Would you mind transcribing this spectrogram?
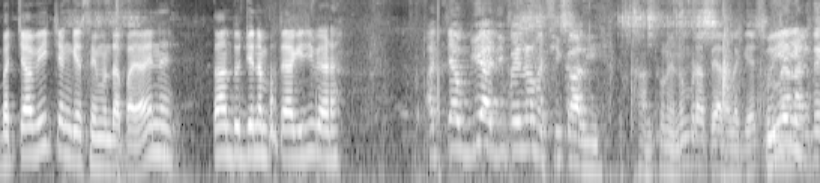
ਬੱਚਾ ਵੀ ਚੰਗੇ ਸਿਮਨ ਦਾ ਪਾਇਆ ਇਹਨੇ। ਤਾਂ ਦੂਜੇ ਨੰਬਰ ਤੇ ਆ ਗਈ ਜੀ ਵੈੜ। ਅੱਛਾ ਉੱਗੀ ਆ ਜੀ ਪਹਿਲਾਂ ਮੱਛੀ ਕਾਲੀ ਹਾਂ ਤੁਹਾਨੂੰ ਇਹਨੂੰ ਬੜਾ ਪਿਆਰਾ ਲੱਗਿਆ ਸੂਈ ਹੈ ਜੀ? ਲੱਗਦੇ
